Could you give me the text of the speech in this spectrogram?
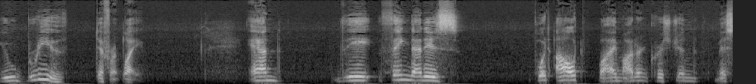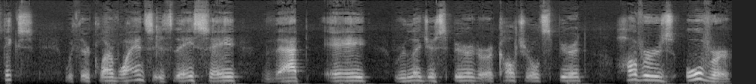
you breathe differently. And the thing that is put out by modern Christian mystics with their clairvoyance is they say that a religious spirit or a cultural spirit hovers over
